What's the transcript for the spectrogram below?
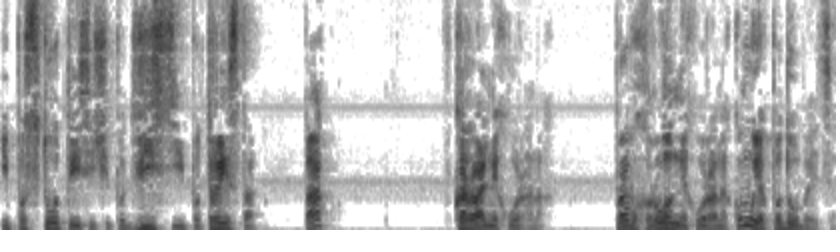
і по 100 тисяч, і по 200, і по 300, так? В каральних органах, в правоохоронних органах, кому як подобається.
